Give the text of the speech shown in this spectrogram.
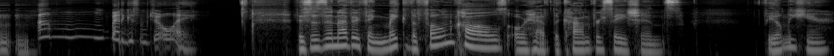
Mm-mm. Um, better get some joy. This is another thing. Make the phone calls or have the conversations. Feel me here.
